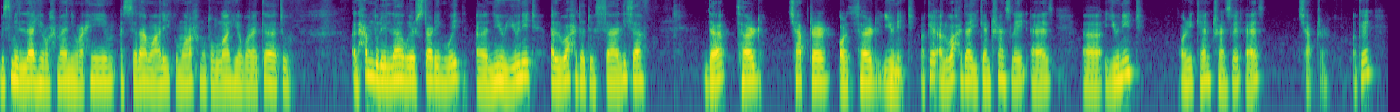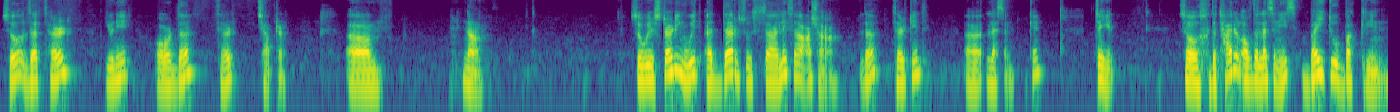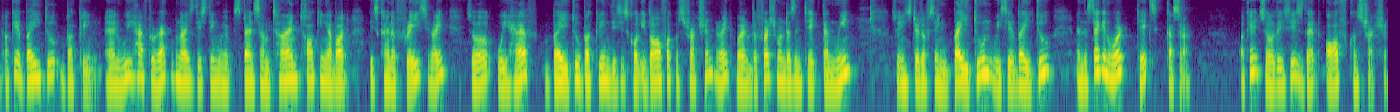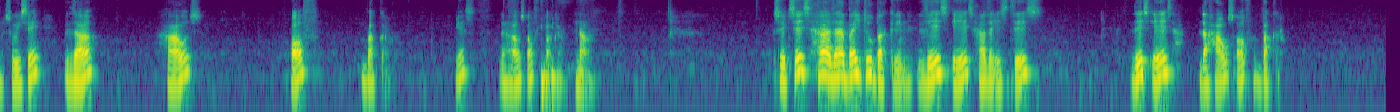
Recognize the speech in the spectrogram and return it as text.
بسم الله الرحمن الرحيم السلام عليكم ورحمة الله وبركاته الحمد لله we are starting with a new unit الوحدة الثالثة the third chapter or third unit okay الوحدة you can translate as uh, unit or you can translate as chapter okay so the third unit or the third chapter um, now so we're starting with الدرس الثالث عشر the 13th uh, lesson okay جيد so the title of the lesson is Baytu Bakrin okay Baytu Bakrin and we have to recognize this thing we have spent some time talking about this kind of phrase right so we have Baytu Bakrin this is called idafa construction right where the first one doesn't take tanween so instead of saying baytun we say baytu and the second word takes kasra Okay, so this is that of construction. So we say the house of Bakr. Yes, the house of Bakr. Now, so it says Hada Baitu Bakrin. This is Hada is this. This is the house of Bakr.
